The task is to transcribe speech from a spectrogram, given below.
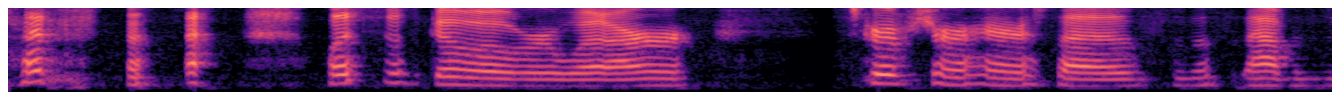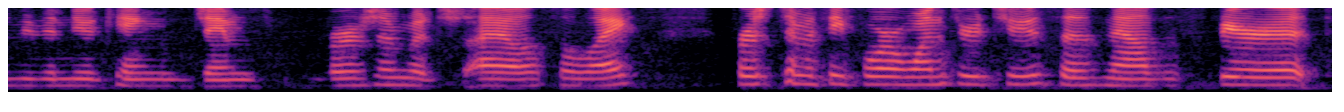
let's let's just go over what our scripture here says. This happens to be the New King James Version, which I also like. First Timothy 4, 1 through 2 says, Now the Spirit,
